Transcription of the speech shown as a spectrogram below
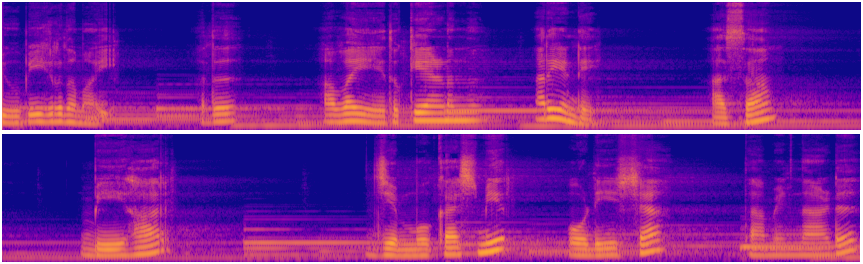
രൂപീകൃതമായി. അത് അവ ഏതൊക്കെയാണെന്ന് അറിയണ്ടേ? അസം ബീഹാർ ജമ്മു കാശ്മീർ ഒഡീഷ തമിഴ്നാട്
